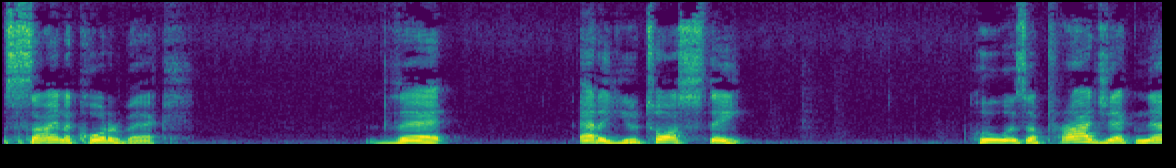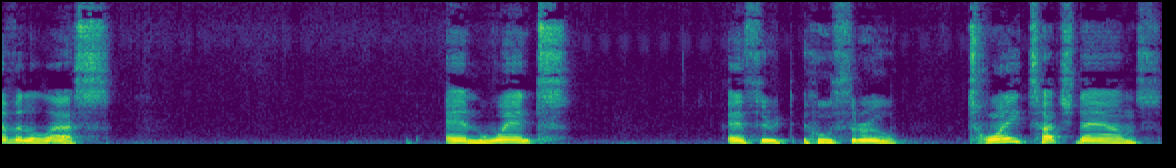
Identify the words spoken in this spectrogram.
sign a quarterback that at a Utah State who was a project nevertheless and went and threw who threw 20 touchdowns,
